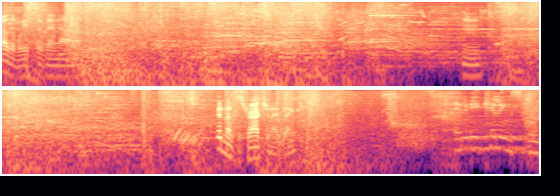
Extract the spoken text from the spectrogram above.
That was a waste of an, uh... Hmm. Good enough distraction, I think. Enemy killing spree.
